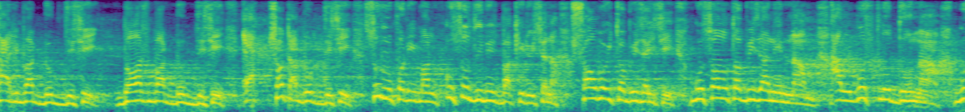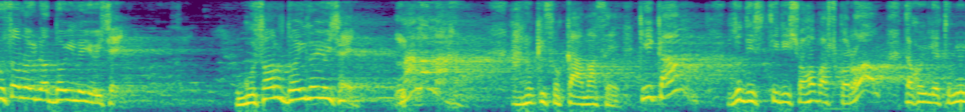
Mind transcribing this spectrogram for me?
চারবার ডুব দিছি দশ বার ডুব দিছি, একশোটা ডুব দিছি, চুল পরিমাণ কুচু জিনিস বাকি রয়েছে না সবই তো বিজাইছি গোসল তো বিজানির নাম, আল গুসলু দুনা গোসল হইল দইলই হইছে গোসল দইলই হইছে না না না। আরও কিছু কাম আছে। কি কাম? যদি স্ত্রী সহবাস করো তা কইলে তুমি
